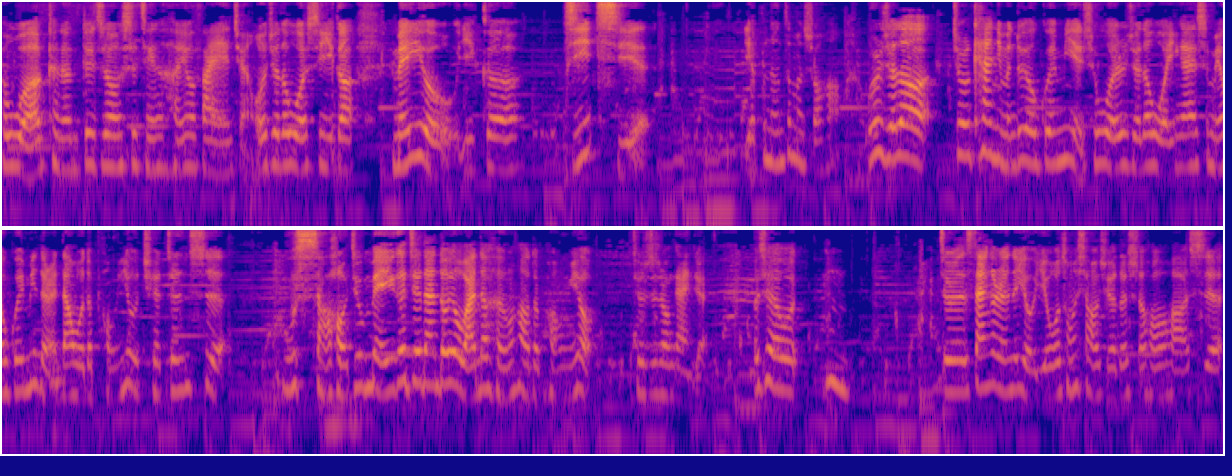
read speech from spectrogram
我可能对这种事情很有发言权。我觉得我是一个没有一个极其，也不能这么说哈。我是觉得就是看你们都有闺蜜，其实我是觉得我应该是没有闺蜜的人，但我的朋友却真是不少，就每一个阶段都有玩的很好的朋友，就这种感觉。而且我嗯。就是三个人的友谊，我从小学的时候哈是，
